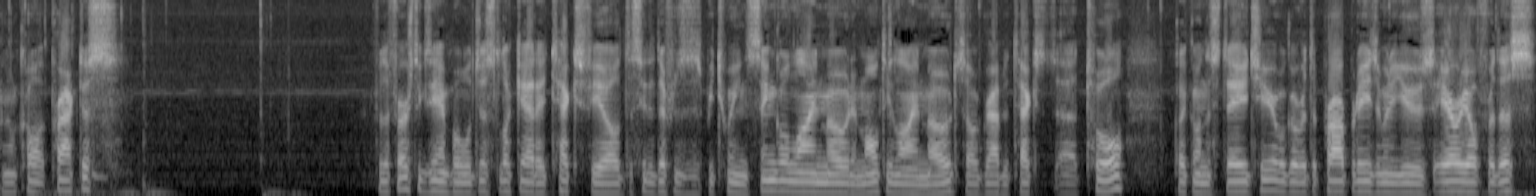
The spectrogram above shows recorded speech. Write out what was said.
And I'll call it practice. For the first example, we'll just look at a text field to see the differences between single line mode and multi-line mode. So I'll grab the text uh, tool, click on the stage here, we'll go over to properties. I'm going to use Arial for this.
